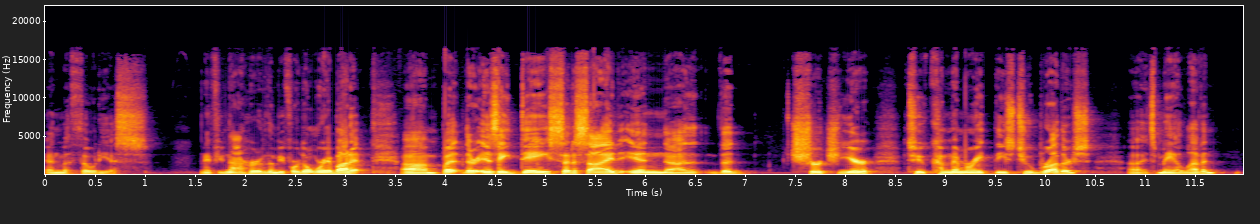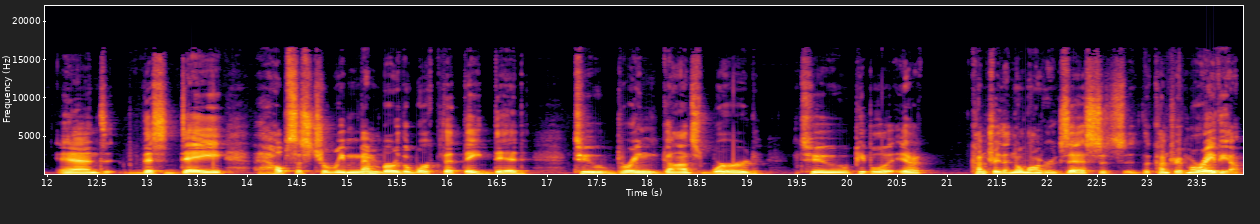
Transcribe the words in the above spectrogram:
and Methodius. And if you've not heard of them before, don't worry about it. Um, but there is a day set aside in uh, the church year to commemorate these two brothers. Uh, it's May 11, and this day helps us to remember the work that they did to bring God's word to people in a country that no longer exists. It's the country of Moravia.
